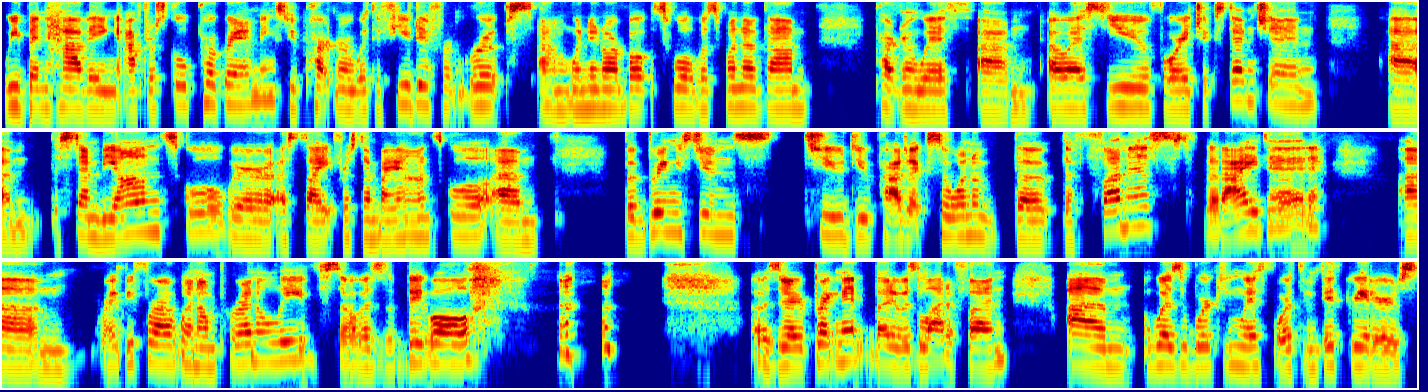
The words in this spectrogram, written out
We've been having after school programming. So we partner with a few different groups. Um, Wind and Oar Boat School was one of them. Partner with um, OSU 4 H Extension, um, the STEM Beyond School. We're a site for STEM Beyond School, um, but bringing students to do projects. So one of the the funnest that I did um, right before I went on parental leave. So it was a big old I was very pregnant, but it was a lot of fun. Um, was working with fourth and fifth graders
